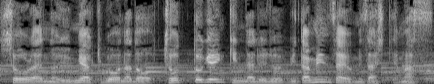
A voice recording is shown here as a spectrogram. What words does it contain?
将来の夢や希望など、ちょっと元気になれるビタミン剤を目指しています。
